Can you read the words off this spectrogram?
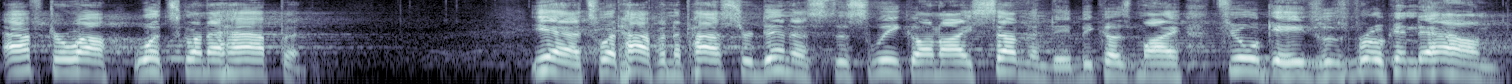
after a while, what's going to happen? Yeah, it's what happened to Pastor Dennis this week on I 70 because my fuel gauge was broken down.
